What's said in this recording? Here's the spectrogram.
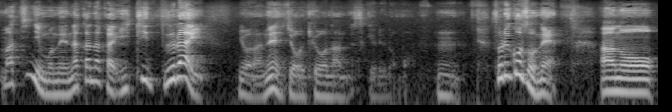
町にもねなかなか行きづらいようなね状況なんですけれども、うん、それこそねあの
